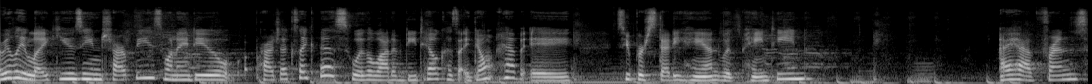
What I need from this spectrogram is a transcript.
I really like using Sharpies when I do projects like this with a lot of detail because I don't have a super steady hand with painting. I have friends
